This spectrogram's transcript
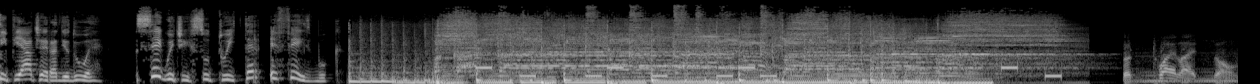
Ti piace Radio 2? Seguici su Twitter e Facebook. The Twilight Zone.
